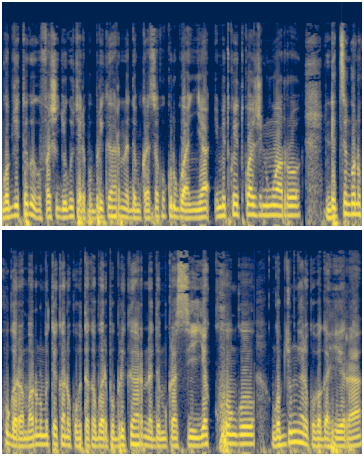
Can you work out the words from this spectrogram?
ngo byiteguye gufasha igihugu cya repubulika iharanira demokarasi ko kurwanya imitwe yitwaje intwaro ndetse ngo no kugarura amahoro n'umutekano ku butaka bwa repubulika iharanira demokarasi ya kongo ngo by'umwihariko bagahera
